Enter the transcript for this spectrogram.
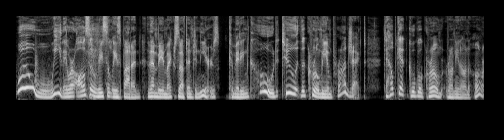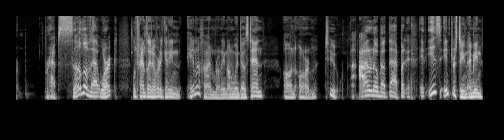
Woo wee! They were also recently spotted, them being Microsoft engineers, committing code to the Chromium project to help get Google Chrome running on ARM. Perhaps some of that work will translate over to getting Anaheim running on Windows 10 on ARM too. I don't know about that, but it, it is interesting. I mean,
